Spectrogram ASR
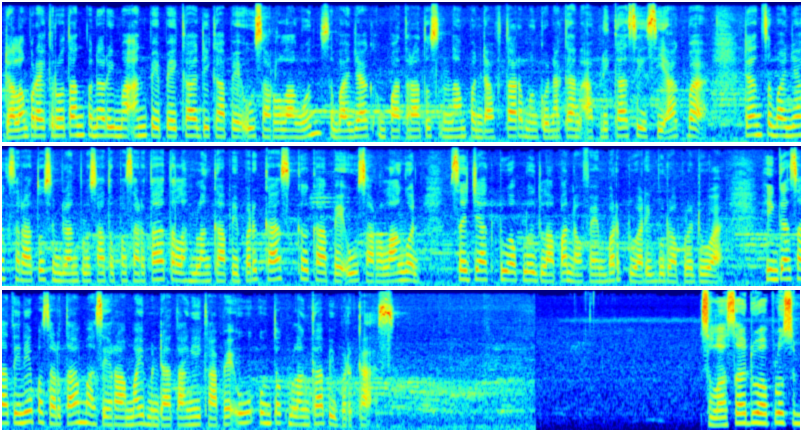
Dalam perekrutan penerimaan PPK di KPU Sarolangun, sebanyak 406 pendaftar menggunakan aplikasi Siakba dan sebanyak 191 peserta telah melengkapi berkas ke KPU Sarolangun sejak 28 November 2022. Hingga saat ini peserta masih ramai mendatangi KPU untuk melengkapi berkas. Selasa 29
